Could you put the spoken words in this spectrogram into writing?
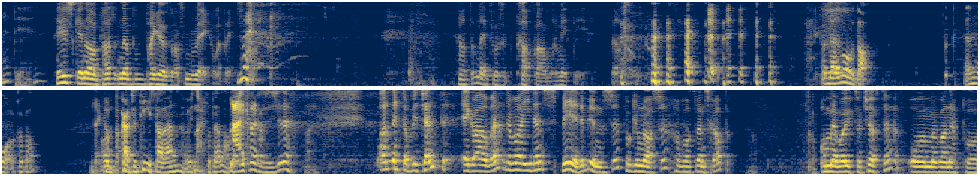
Nei, det Jeg husker en annen plass, den parkeringsplassen med meg. var trist. Hørte om de to som traff hverandre midt i Ja, den må vi ta. Den må dere ta. Og kan kan ikke tease den og ikke Nei. fortelle den. Nei, jeg kan kanskje ikke det. Vi har nettopp blitt kjent, jeg og Arve. Det var i den spede begynnelse på gymnaset av vårt vennskap. Og vi var ute og kjørte, og vi var nede på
